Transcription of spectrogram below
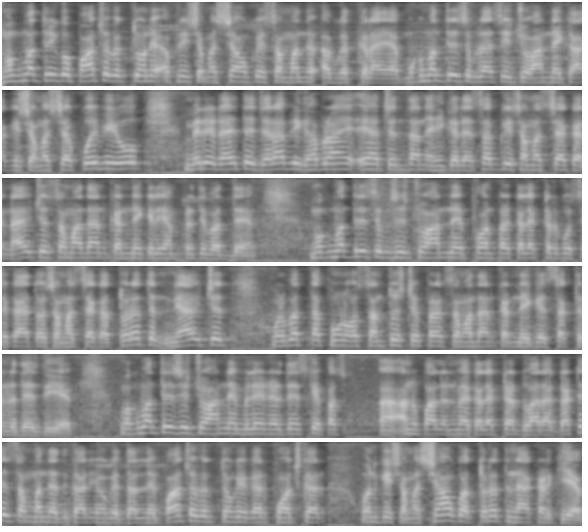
मुख्यमंत्री को पाँचों व्यक्तियों ने अपनी समस्याओं के संबंध अवगत कराया। मुख्यमंत्री शिवराज शिवराज सिंह चौहान ने कहा कि समस्या कोई भी हो, मेरे रहते जरा भी घबराएँ, यह चिंता नहीं करें। सबकी समस्या का न्यायोचित समाधान करने के लिए हम प्रतिबद्ध हैं। मुख्यमंत्री शिवराज सिंह चौहान ने फ़ोन पर कलेक्टर को शिकायत और समस्या का तुरंत न्यायोचित, गुणवत्तापूर्ण और संतुष्टिपरक समाधान करने के सख्त निर्देश दिए। मुख्यमंत्री श्री चौहान ने मिले निर्देश के अनुपालन में कलेक्टर द्वारा गठित संबंध अधिकारियों के दल ने पाँचों व्यक्तियों के घर पहुंचकर उनकी समस्याओं का तुरंत निराकरण किया।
